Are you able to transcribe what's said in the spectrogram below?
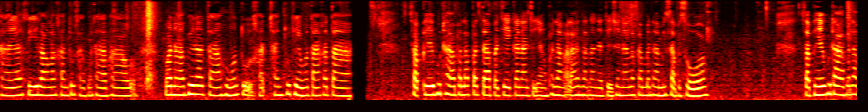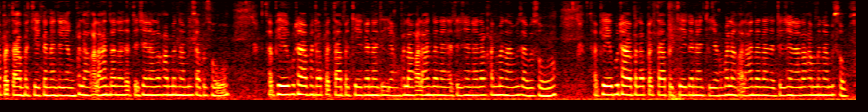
ทายาสีลังละคันตุสัพพทาภาววนาพิรตาโหนตุขัดชันตุเทวตาคตาสัพเพพุทธาพระปตาปเจกานันจะยังพลังอรหันตานันจะเตชนะละคันบรรดามิสัพโสสัพเพพุทธาพระปตาปเจกานันจะยังพลังอรหันตานันจะเตชนะละคันบรรดามิสัพพโส สัพเพพุทธาพระปตาปเจกนันจะยังพลังอรหันตนันจะเตชนะละคันบรรดามิสัพโสสัพเพพุทธาพระปตาปเจกนันจะยังพลังอรหันตนันจะเตชนะละคันบรรดามิสัพโส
